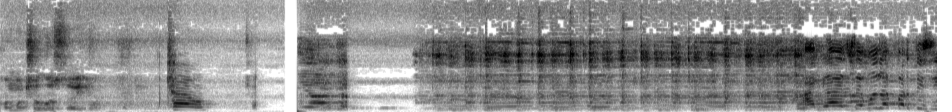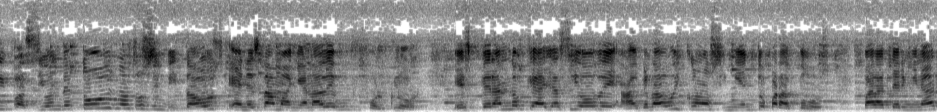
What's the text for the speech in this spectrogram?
Con mucho gusto, hijo. Chao. Agradecemos la participación de todos nuestros invitados en esta mañana de folclore, esperando que haya sido de agrado y conocimiento para todos. Para terminar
